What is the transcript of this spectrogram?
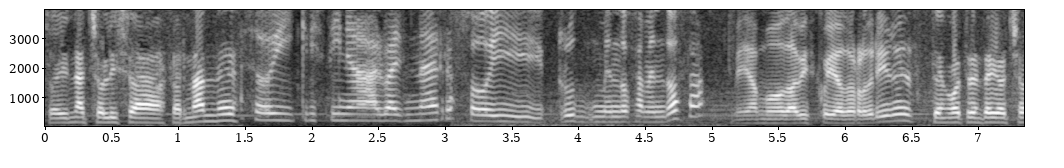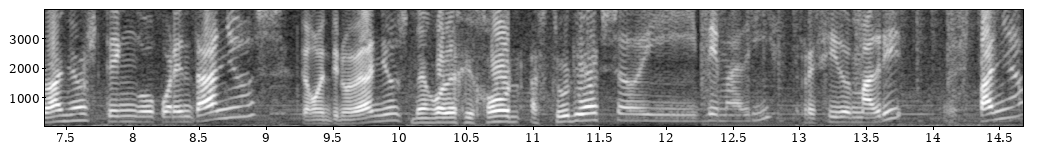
Soy Nacho Lisa Fernández. Soy Cristina Álvarez Narra. Soy Ruth Mendoza Mendoza. Me llamo David Collado Rodríguez. Tengo 38 años. Tengo 40 años. Tengo 29 años. Vengo de Gijón, Asturias. Soy de Madrid. Resido en Madrid, España.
